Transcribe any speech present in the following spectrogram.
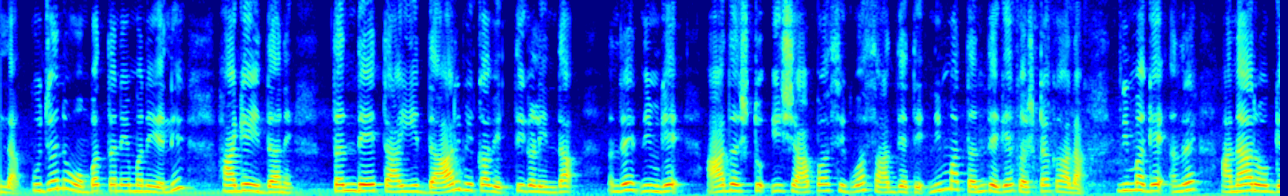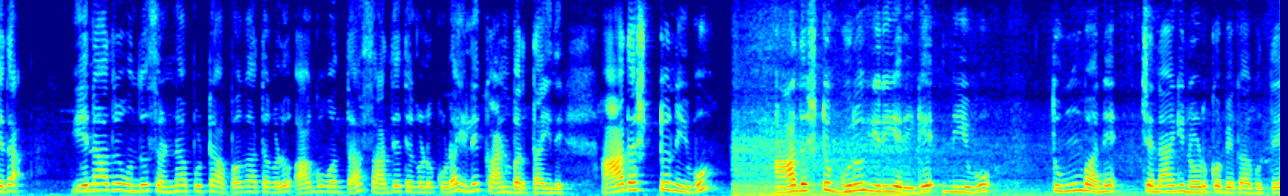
ಇಲ್ಲ. ಕುಜನು ಒಂಬತ್ತನೇ ಮನೆಯಲ್ಲಿ ಹಾಗೆ ಇದ್ದಾನೆ. ತಂದೆ, ತಾಯಿ, ಧಾರ್ಮಿಕ ವ್ಯಕ್ತಿಗಳಿಂದ ಅಂದರೆ ನಿಮಗೆ ಆದಷ್ಟು ಈ ಶಾಪ ಸಿಗುವ ಸಾಧ್ಯತೆ. ನಿಮ್ಮ ತಂದೆಗೆ ಕಷ್ಟಕಾಲ, ನಿಮಗೆ ಅಂದರೆ ಅನಾರೋಗ್ಯದ ಏನಾದರೂ ಒಂದು ಸಣ್ಣ ಪುಟ್ಟ ಅಪಘಾತಗಳು ಆಗುವಂಥ ಸಾಧ್ಯತೆಗಳು ಕೂಡ ಇಲ್ಲಿ ಕಾಣ್ಬರ್ತಾ ಇದೆ. ಆದಷ್ಟು ನೀವು, ಆದಷ್ಟು ಗುರು ಹಿರಿಯರಿಗೆ ನೀವು ತುಂಬಾ ಚೆನ್ನಾಗಿ ನೋಡ್ಕೋಬೇಕಾಗುತ್ತೆ.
